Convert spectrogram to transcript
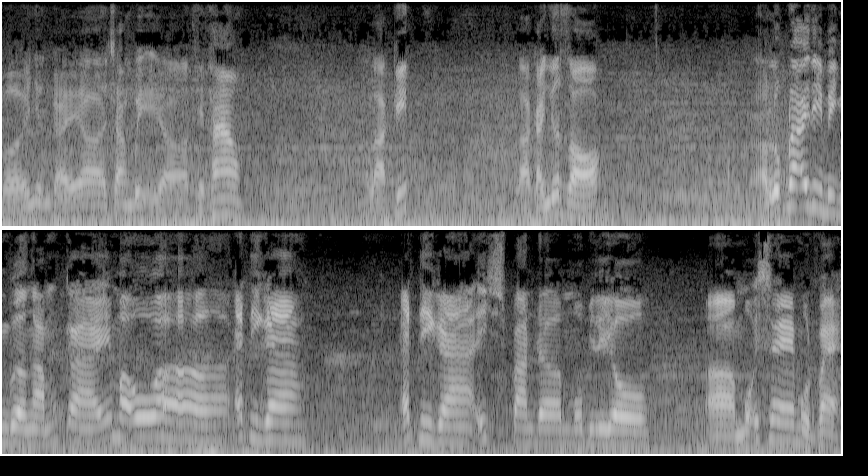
với những cái trang bị thể thao là kit là cánh lướt gió Ờ, lúc nãy thì mình vừa ngắm cái mẫu ờ, uh, Etiga Etiga Expander Mobilio. Uh, Mỗi xe một vẻ.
